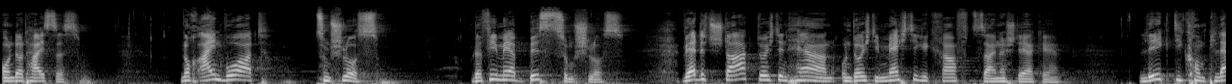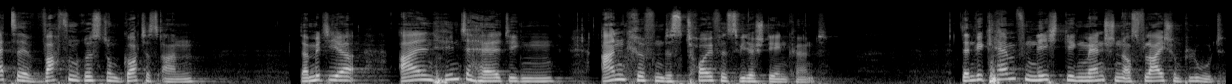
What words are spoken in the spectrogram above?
Und dort heißt es, noch ein Wort zum Schluss. Oder vielmehr bis zum Schluss. Werdet stark durch den Herrn und durch die mächtige Kraft seiner Stärke. Legt die komplette Waffenrüstung Gottes an, damit ihr allen hinterhältigen Angriffen des Teufels widerstehen könnt. Denn wir kämpfen nicht gegen Menschen aus Fleisch und Blut,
